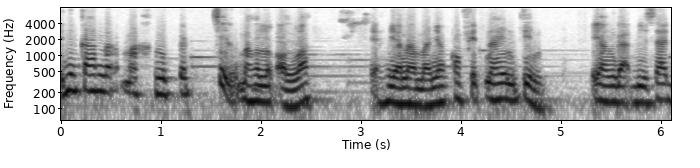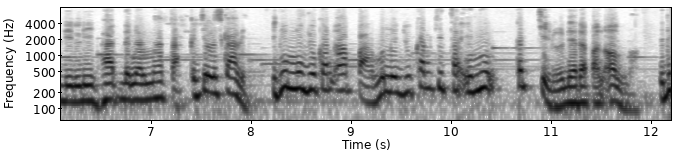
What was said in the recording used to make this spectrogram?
Ini karena makhluk kecil, makhluk Allah ya, yang namanya COVID-19 yang nggak bisa dilihat dengan mata, kecil sekali. Ini menunjukkan apa? Menunjukkan kita ini kecil di hadapan Allah. Jadi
